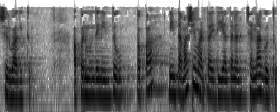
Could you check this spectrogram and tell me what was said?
ಶುರುವಾಗಿತ್ತು. ಅಪ್ಪನ ಮುಂದೆ ನಿಂತು, ಪಪ್ಪ ನೀನ್ ತಮಾಷೆ ಮಾಡ್ತಾ ಇದ್ದೀಯ ಅಂತ ನನಗೆ ಚೆನ್ನಾಗಿ ಗೊತ್ತು.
